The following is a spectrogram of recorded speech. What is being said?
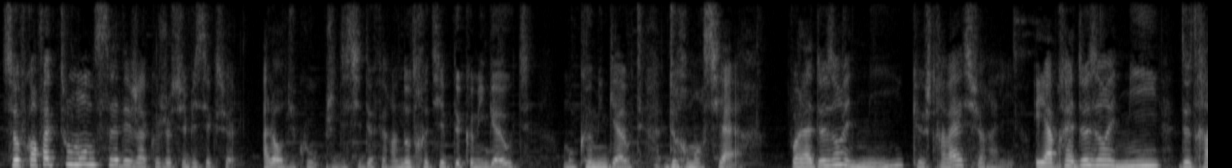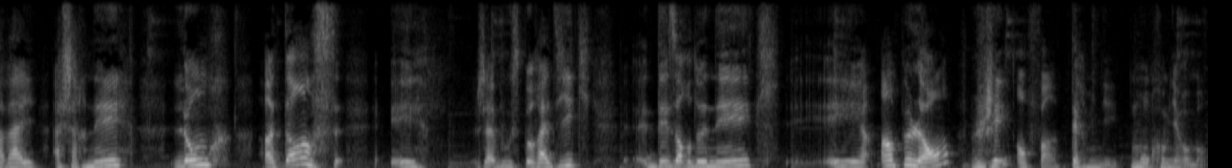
Sauf qu'en fait tout le monde sait déjà que je suis bisexuelle. Alors du coup je décide de faire un autre type de coming out, mon coming out de romancière. Voilà deux ans et demi que je travaille sur un livre. Et après deux ans et demi de travail acharné, long, intense et j'avoue sporadique, désordonné et un peu lent, j'ai enfin terminé mon premier roman.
